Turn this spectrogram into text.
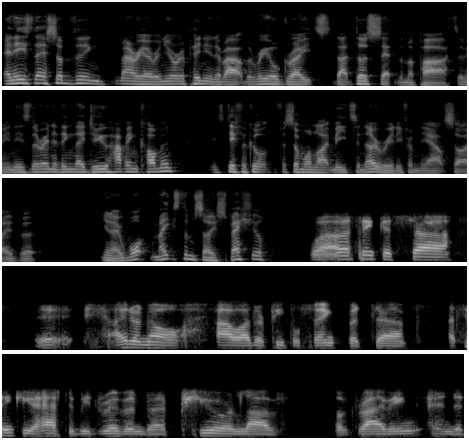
And is there something, Mario, in your opinion, about the real greats that does set them apart? I mean, is there anything they do have in common? It's difficult for someone like me to know really from the outside, but you know, what makes them so special? Well, I think it's uh, eh, I don't know how other people think, but uh, I think you have to be driven by pure love of driving and the,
